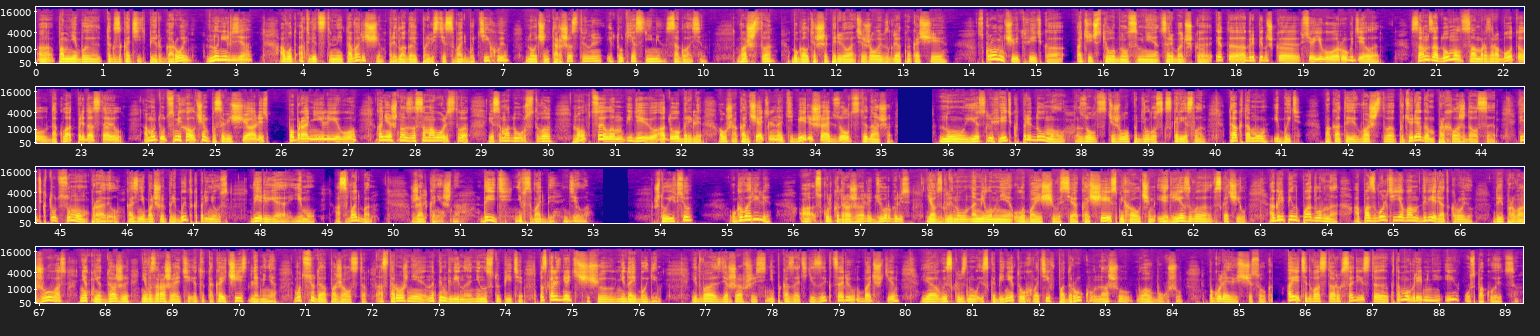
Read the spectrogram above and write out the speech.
А, по мне бы так закатить пир горой, но нельзя. А вот ответственные товарищи предлагают провести свадьбу тихую, но очень торжественную, и тут я с ними согласен. Вашество, бухгалтерша перевела тяжелый взгляд на Кощея. Скромничает Федька, отечески улыбнулся мне царь-батюшка. Это, Агриппинушка, все его рук дело. Сам задумал, сам разработал, доклад предоставил. А мы тут с Михалычем посовещались, побронили его, конечно, за самовольство и самодурство, но в целом идею одобрили, а уж окончательно тебе решать, золото ты наше. Ну, если Федька придумал, золото тяжело поднялось с кресла, так тому и быть. Пока ты, вашество, по тюрягам прохлаждался, Федька тут с умом правил, казни большой прибыток принес. Верю я ему. А свадьба? Жаль, конечно. Да идти не в свадьбе дело. Что, и все? Уговорили? А сколько дрожали, дергались. Я взглянул на мило мне улыбающегося Кощея с Михалычем и резво вскочил. «Агриппина Падловна, а позвольте я вам дверь открою. Да и провожу вас. Нет-нет, даже не возражайте. Это такая честь для меня. Вот сюда, пожалуйста. Осторожнее, на пингвина не наступите. Поскользнетесь еще, не дай боги». Едва сдержавшись не показать язык царю, батюшке, я выскользнул из кабинета, ухватив под руку нашу главбухшу. Погуляю с часок. А эти два старых садиста к тому времени и успокоятся.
